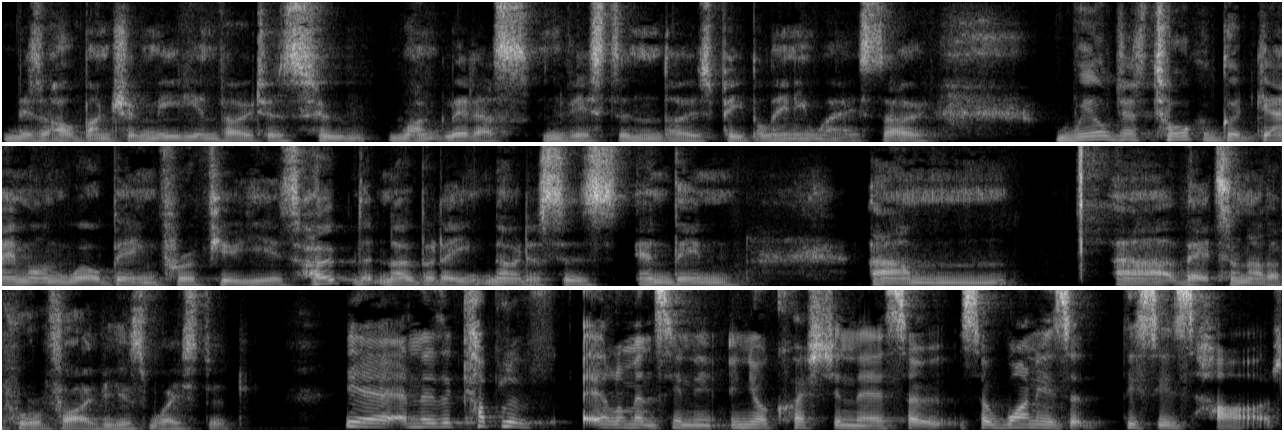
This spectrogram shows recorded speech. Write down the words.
there's a whole bunch of median voters who won't let us invest in those people anyway. So we'll just talk a good game on well-being for a few years, hope that nobody notices, and then um, uh, that's another four or five years wasted. Yeah, and there's a couple of elements in in your question there. So, so one is that this is hard,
